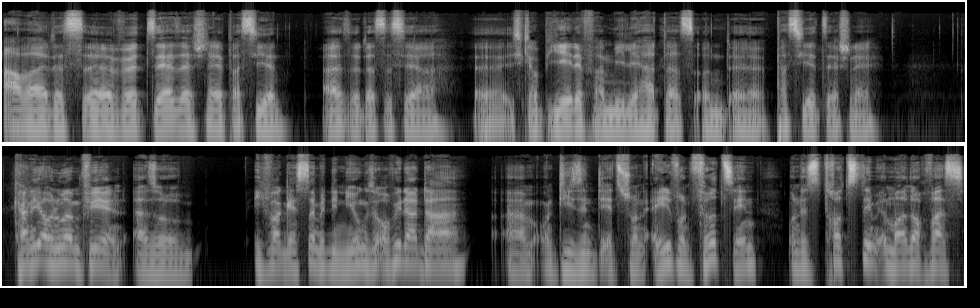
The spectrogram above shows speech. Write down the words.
aber das äh, wird sehr, sehr schnell passieren. Also das ist ja, äh, ich glaube, jede Familie hat das und äh, passiert sehr schnell. Kann ich auch nur empfehlen. Also ich war gestern mit den Jungs auch wieder da ähm, und die sind jetzt schon 11 und 14 und es ist trotzdem immer noch was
